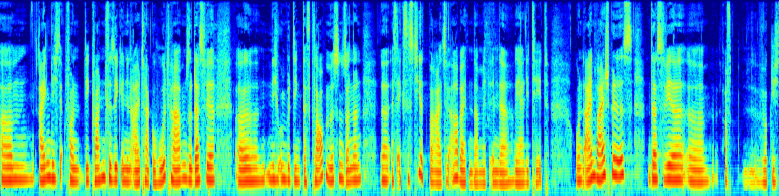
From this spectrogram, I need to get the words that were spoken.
ähm, eigentlich von die Quantenphysik in den Alltag geholt haben, so dass wir äh, nicht unbedingt das glauben müssen, sondern äh, es existiert bereits. Wir arbeiten damit in der Realität. Und ein Beispiel ist, dass wir äh, auf wirklich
